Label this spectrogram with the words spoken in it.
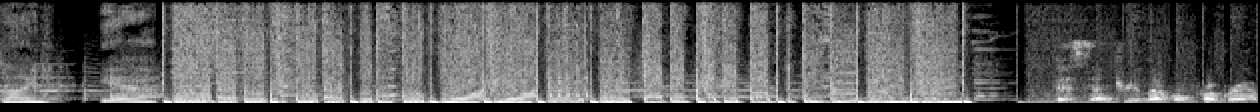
blind. yeah This entry-level program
